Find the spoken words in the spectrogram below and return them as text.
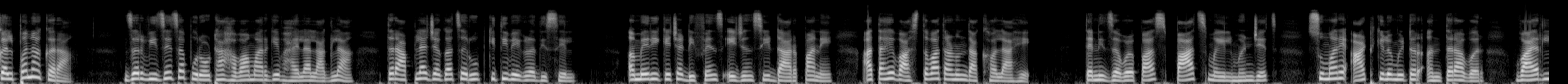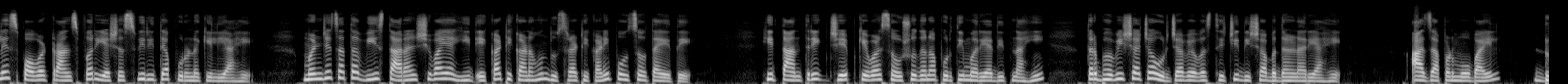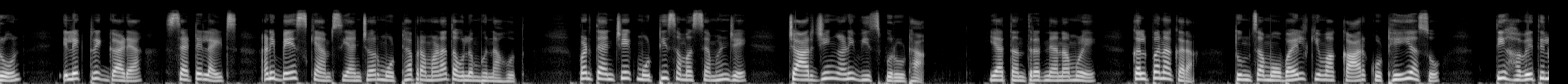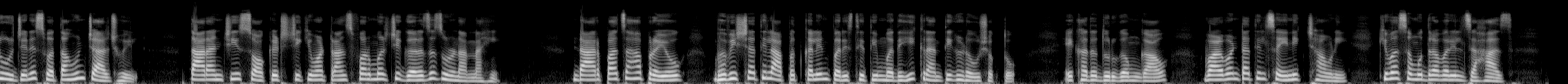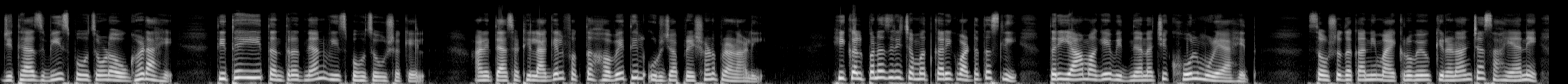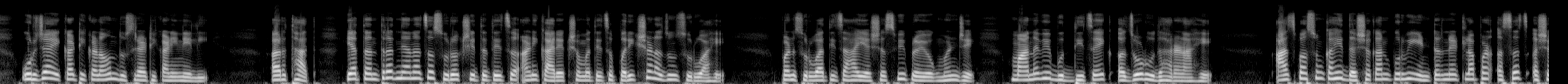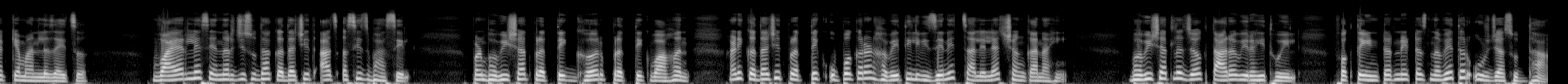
कल्पना करा. जर विजेचा पुरवठा हवामार्गे व्हायला लागला तर आपल्या जगाचं रूप किती वेगळं दिसेल. अमेरिकेच्या डिफेन्स एजन्सी डार्पाने आता हे वास्तवात आणून दाखवलं आहे. त्यांनी जवळपास पाच मैल म्हणजेच सुमारे आठ किलोमीटर अंतरावर वायरलेस पॉवर ट्रान्सफर यशस्वीरित्या पूर्ण केली आहे. म्हणजेच आता वीस तारांशिवाय ही एका ठिकाणाहून दुसऱ्या ठिकाणी पोहोचवता येते. ही तांत्रिक झेप केवळ संशोधनापुरती मर्यादित नाही तर भविष्याच्या ऊर्जा व्यवस्थेची दिशा बदलणारी आहे. आज आपण मोबाईल ड्रोन इलेक्ट्रिक गाड्या सॅटेलाइट्स आणि बेस कॅम्प्स यांच्यावर मोठ्या प्रमाणात अवलंबून आहोत. पण त्यांची एक मोठी समस्या म्हणजे चार्जिंग आणि वीज पुरवठा. या तंत्रज्ञानामुळे कल्पना करा तुमचा मोबाईल किंवा कार कुठेही असो ती हवेतील ऊर्जेने स्वतःहून चार्ज होईल. तारांची सॉकेट्सची किंवा ट्रान्सफॉर्मरची गरजच उरणार नाही. डार्पाचा हा प्रयोग भविष्यातील आपत्कालीन परिस्थितीमध्येही क्रांती घडवू शकतो. एखादं दुर्गम गाव वाळवंटातील सैनिक छावणी किंवा समुद्रावरील जहाज जिथे आज वीज पोहोचवणं अवघड आहे तिथेही तंत्रज्ञान वीज पोहोचवू शकेल. आणि त्यासाठी लागेल फक्त हवेतील ऊर्जा प्रेषण प्रणाली. ही कल्पना जरी चमत्कारिक वाटत असली तरी यामागे विज्ञानाची खोल मुळे आहेत. संशोधकांनी मायक्रोवेव्ह किरणांच्या सहाय्याने ऊर्जा एका ठिकाणाहून दुसऱ्या ठिकाणी नेली. अर्थात या तंत्रज्ञानाचं सुरक्षिततेचं आणि कार्यक्षमतेचं परीक्षण अजून सुरू आहे. पण सुरुवातीचा हा यशस्वी प्रयोग म्हणजे मानवी बुद्धीचं एक अजोड उदाहरण आहे. आजपासून काही दशकांपूर्वी इंटरनेटला पण असंच अशक्य मानलं जायचं. वायरलेस एनर्जीसुद्धा कदाचित आज अशीच भासेल. पण भविष्यात प्रत्येक घर प्रत्येक वाहन आणि कदाचित प्रत्येक उपकरण हवेतील विजेनेच चाललेल्यात शंका नाही. भविष्यातलं जग तारविरहित होईल. फक्त इंटरनेटच नव्हे तर ऊर्जासुद्धा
